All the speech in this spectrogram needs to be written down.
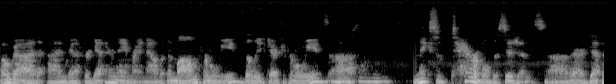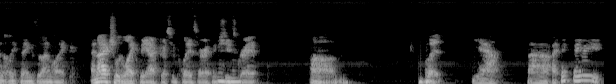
oh god, I'm gonna forget her name right now, but the mom from Weeds, the lead character from Weeds, uh, makes some terrible decisions. Uh, there are definitely things that I'm like, and I actually like the actress who plays her. I think she's Mhm. great. Um, but yeah, uh, I think maybe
